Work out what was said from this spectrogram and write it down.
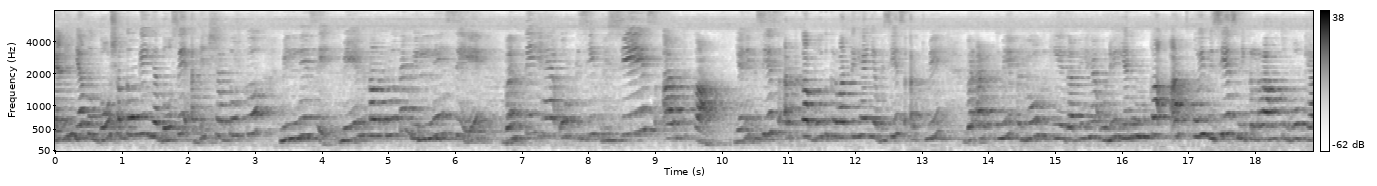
यानी या तो दो शब्द होंगे या दो से अधिक शब्दों को मिलने से, मेल का मतलब होता है मिलने से बनते हैं और किसी विशेष अर्थ का, यानी विशेष अर्थ का बोध करवाते हैं या विशेष अर्थ में अर्थ में प्रयोग किए जाते हैं उन्हें, यानी उनका अर्थ कोई विशेष निकल रहा हो तो वो क्या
